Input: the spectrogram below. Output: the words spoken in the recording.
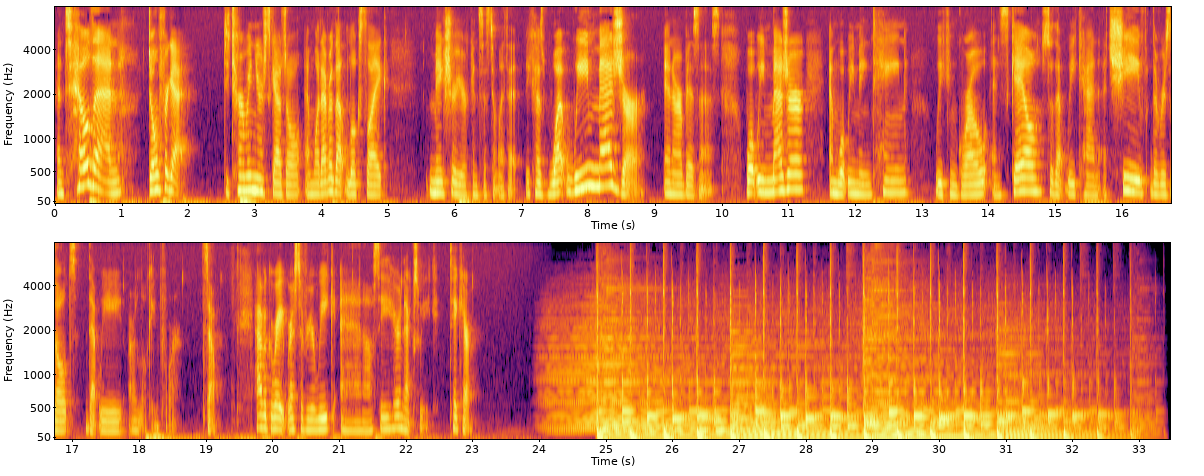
until then, don't forget, determine your schedule and whatever that looks like, make sure you're consistent with it because what we measure in our business, what we measure and what we maintain, we can grow and scale so that we can achieve the results that we are looking for. So, have a great rest of your week, and I'll see you here next week. Take care.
